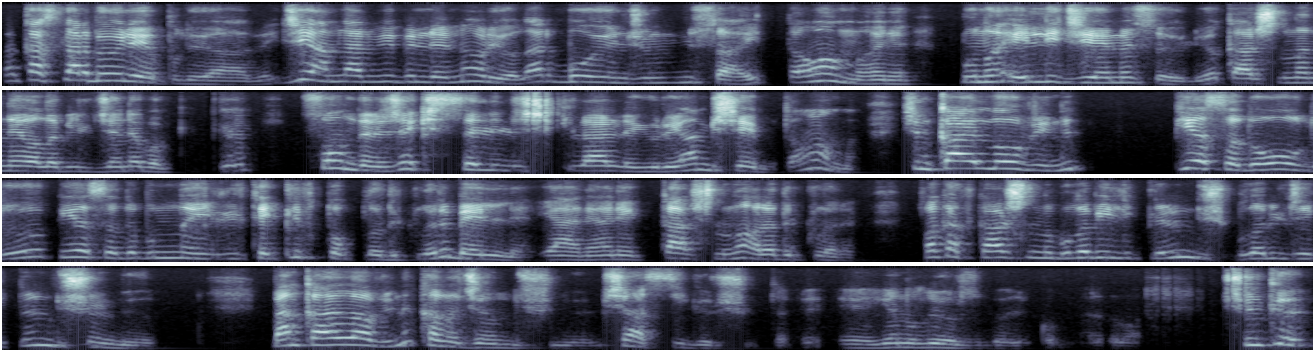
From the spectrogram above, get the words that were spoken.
takaslar böyle yapılıyor abi. GM'ler birbirlerini arıyorlar. Bu oyuncu müsait tamam mı? Hani bunu 50 GM'e söylüyor. Karşılığında ne alabileceğine bakıyor. Son derece kişisel ilişkilerle yürüyen bir şey bu tamam mı? Şimdi Kyle Lowry'nin piyasada olduğu, piyasada bununla ilgili teklif topladıkları belli. Yani hani karşılığını aradıkları. Fakat karşılığını bulabildiklerini, düş, bulabileceklerini düşünmüyorum. Ben Kyle Lowry'nin kalacağını düşünüyorum. Şahsi görüşüm tabii. E, yanılıyoruz böyle konularda. Çünkü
